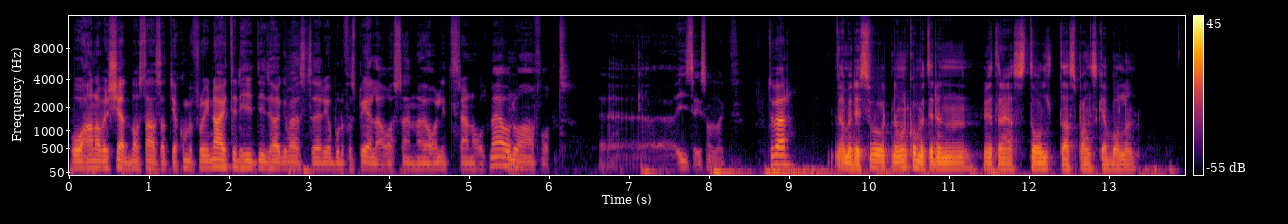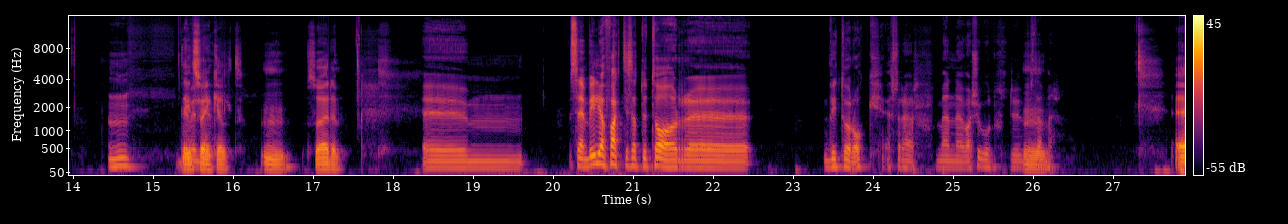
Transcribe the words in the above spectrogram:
Och han har väl känt någonstans att jag kommer från United hit, dit, höger, vänster, jag borde få spela. Och sen har jag hållit inte tränaren hållit med och då har han fått eh, i sig som sagt. Tyvärr. Ja, men det är svårt när man kommer till den, vet, den här stolta spanska bollen. Mm. Det är, inte så väl enkelt. Mm, så är det. Ehm, sen vill jag faktiskt att du tar uh, Victor Rock efter det här. Men uh, varsågod, du bestämmer. Eh,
